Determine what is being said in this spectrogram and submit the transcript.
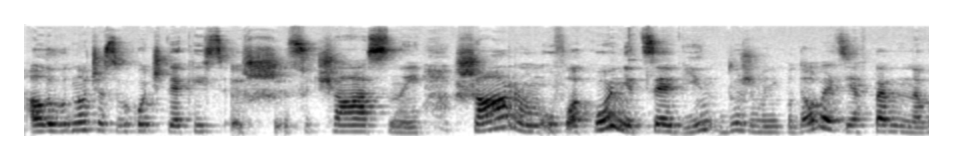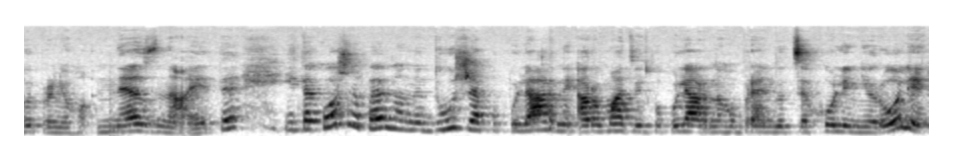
але водночас ви хочете якийсь сучасний шарм у флаконі. Це він дуже мені подобається. Я впевнена, ви про нього не знаєте. І також, напевно, не дуже популярний аромат від популярного бренду це Холіні Ролі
